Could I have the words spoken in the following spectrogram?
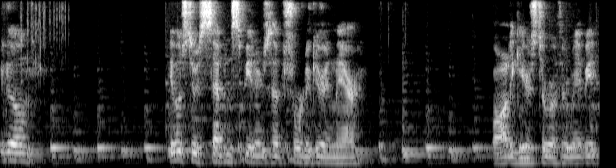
We go. Yeah, let's do a seven speed and just have shorter gear in there. A lot of gears to go through, maybe.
